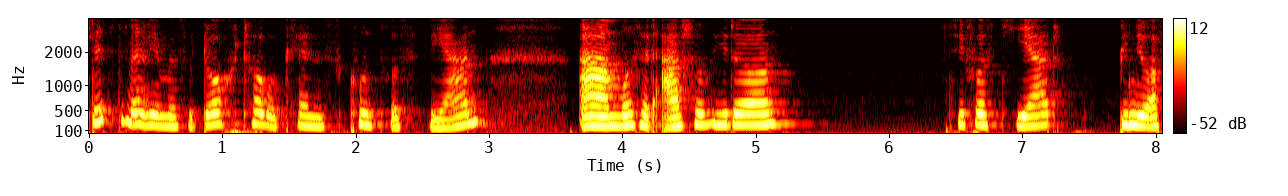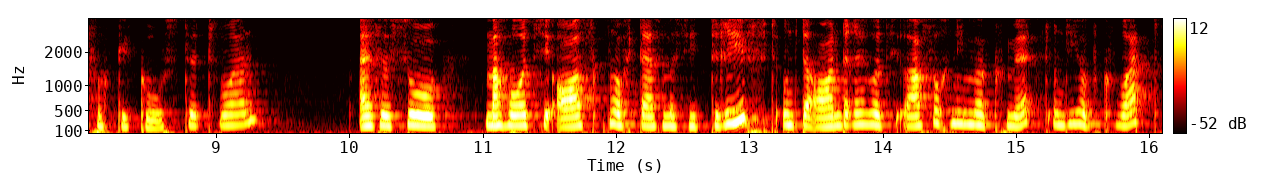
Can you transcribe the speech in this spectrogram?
letzte Mal, wie ich mir so gedacht habe, okay, das könnte was werden, ähm, was halt auch schon wieder sie fast jährt, bin ich einfach geghostet worden. Also so, man hat sie ausgemacht, dass man sie trifft und der andere hat sie einfach nicht mehr gemeldet und ich habe gewartet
